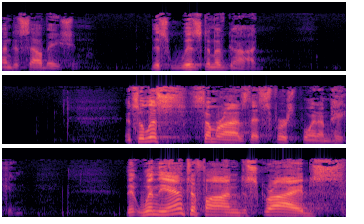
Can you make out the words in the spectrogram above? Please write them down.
unto salvation, this wisdom of God. And so let's summarize that first point I'm making that when the antiphon describes,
